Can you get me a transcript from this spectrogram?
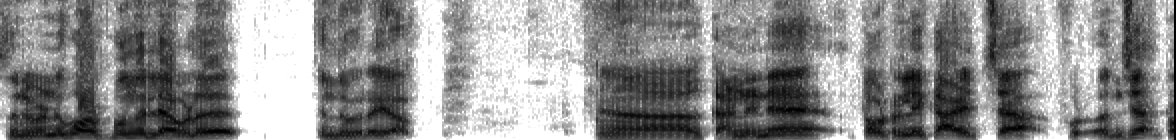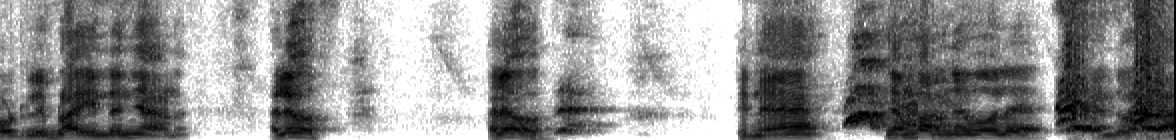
സുന്ദരി പെണ്ണ് കുഴപ്പമൊന്നുമില്ല അവൾ എന്താ പറയാ കണ്ണിനെ ടോട്ടലി കാഴ്ച ടോട്ടലി ബ്ലൈൻഡ് തന്നെയാണ്. ഹലോ ഹലോ പിന്നെ ഞാൻ പറഞ്ഞ പോലെ എന്താ പറയാ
